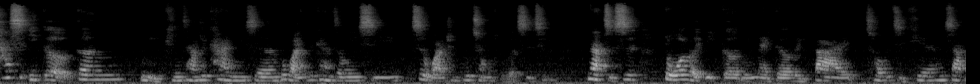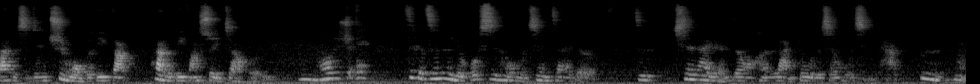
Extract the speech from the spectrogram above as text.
它是一个跟你平常去看医生，不管是看中医西医，是完全不冲突的事情。那只是多了一个你每个礼拜抽几天下班的时间去某个地方换个地方睡觉而已。嗯，然后就觉得，哎，这个真的有够适合我们现在的这现代人这种很懒惰的生活形态。嗯嗯。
